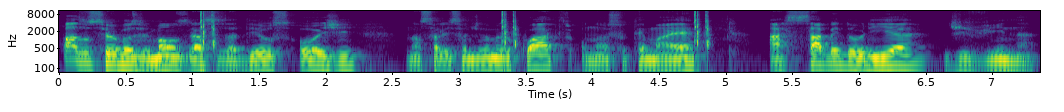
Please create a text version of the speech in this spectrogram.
Paz do Senhor, meus irmãos, graças a Deus. Hoje, nossa lição de número 4, o nosso tema é a sabedoria divina.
